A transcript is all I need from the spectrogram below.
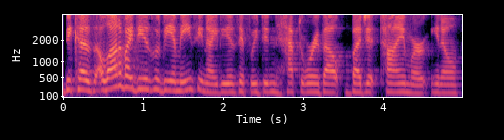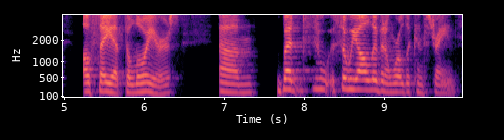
Because a lot of ideas would be amazing ideas if we didn't have to worry about budget time or you know i'll say it the lawyers. Um, but so, so we all live in a world of constraints.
